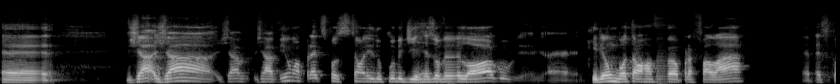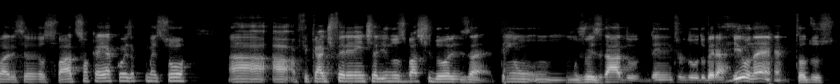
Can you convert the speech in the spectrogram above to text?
é, já, já, já, já havia uma predisposição ali do clube de resolver logo, é, queriam botar o Rafael para falar, é, para esclarecer os fatos, só que aí a coisa começou a, a ficar diferente ali nos bastidores. É, tem um, um juizado dentro do, do Beira Rio, né? Todos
